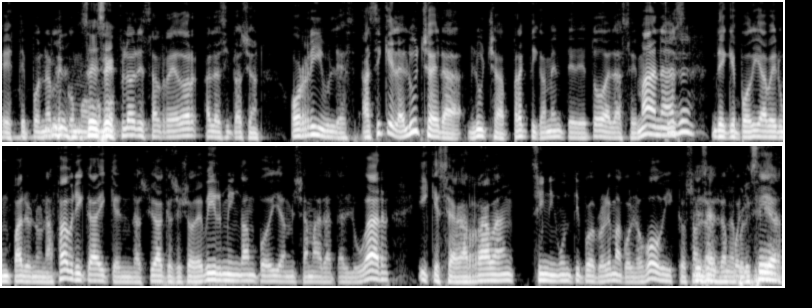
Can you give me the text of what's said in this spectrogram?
este, ponerle como, Sí, como sí. flores alrededor a la situación. Horribles. Así que la lucha era lucha prácticamente de todas las semanas, Sí, de que podía haber un paro en una fábrica y que en la ciudad, qué sé yo, de Birmingham podían llamar a tal lugar y que se agarraban sin ningún tipo de problema con los bobbies, que son la- los la policías policía.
